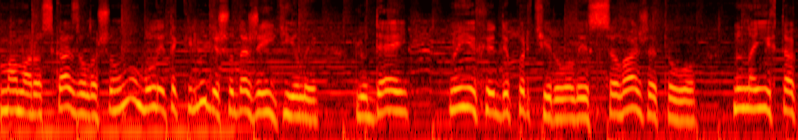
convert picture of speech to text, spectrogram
Мама розказувала, що ну, були такі люди, що навіть і їли людей. Ну, їх депортували з села Житово. Ну, на їх так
